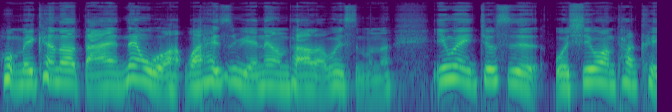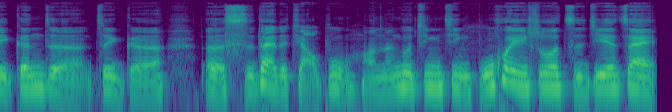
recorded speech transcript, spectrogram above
我没看到答案。但我我还是原谅他了，为什么呢？因为就是我希望他可以跟着这个呃时代的脚步哈，能够精进，不会说直接在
